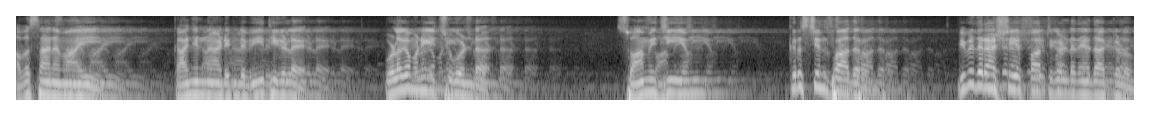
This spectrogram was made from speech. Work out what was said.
അവസാനമായി കാഞ്ഞങ്ങാടിന്റെ വീഥികളെ ഉളകമണിയിച്ചുകൊണ്ട് സ്വാമിജിയും ക്രിസ്ത്യൻ ഫാദറും വിവിധ രാഷ്ട്രീയ പാർട്ടികളുടെ നേതാക്കളും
